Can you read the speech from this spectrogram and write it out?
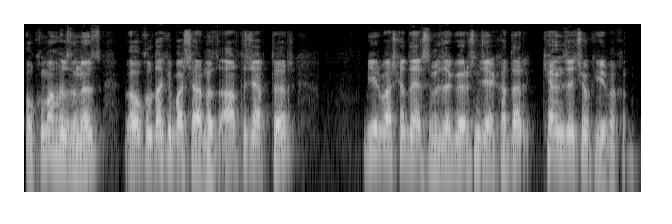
okuma hızınız ve okuldaki başarınız artacaktır. Bir başka dersimizde görüşünceye kadar kendinize çok iyi bakın.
